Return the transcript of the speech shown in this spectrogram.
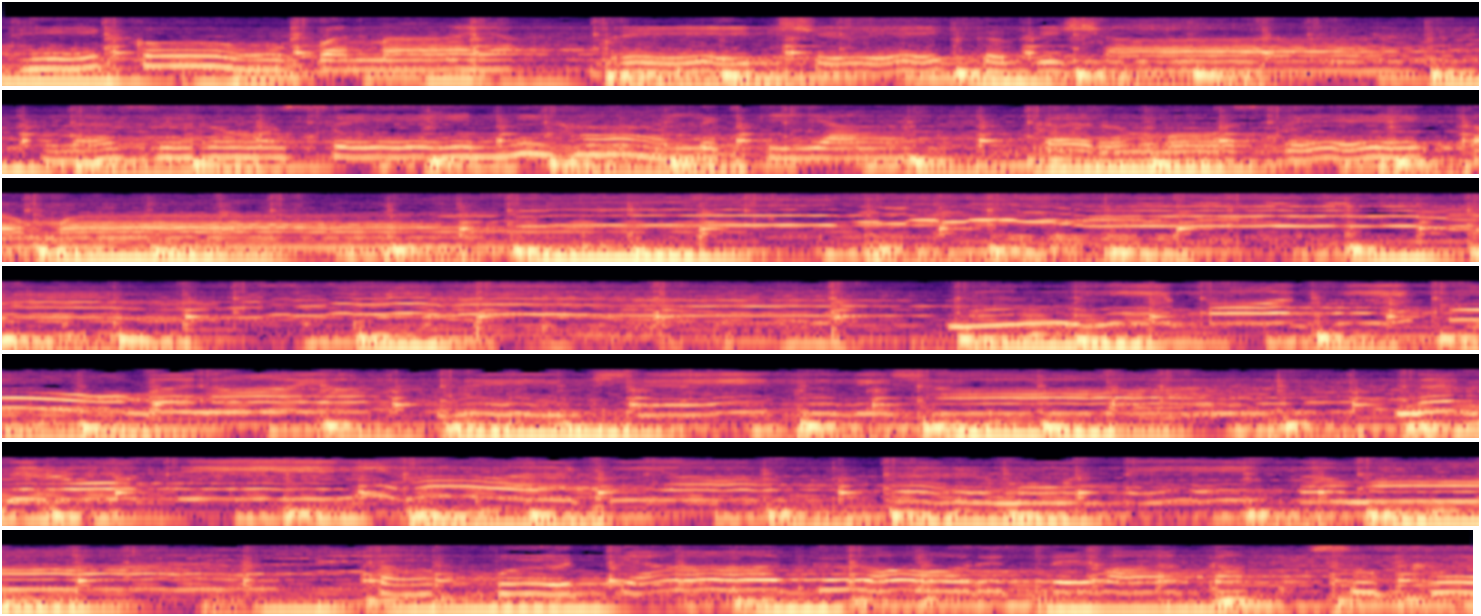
पौधे को बनाया वृक्ष एक विशाल। नजरों से निहाल किया कर्मों से कमाल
